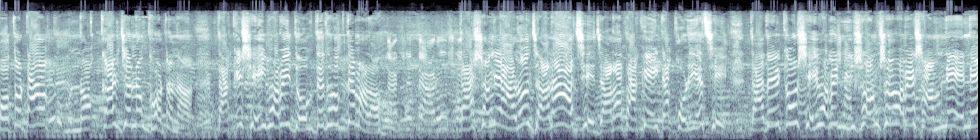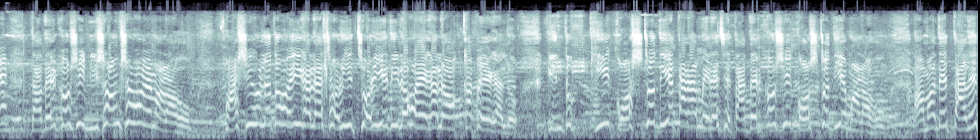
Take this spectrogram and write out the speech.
কতটা নক্কারজনক ঘটনা তাকে সেইভাবেই দগদে ধগদে মারা হোক। তার সঙ্গে আরও যারা আছে যারা তাকে এটা করিয়েছে তাদেরকেও সেইভাবে নৃশংসভাবে সামনে এনে তাদেরকেও সেই নৃশংসভাবে মারা হোক। ফাঁসি হলে তো হয়েই গেল ছড়িয়ে চড়িয়ে দিলে হয়ে গেল অক্কা পেয়ে গেল। কিন্তু কি কষ্ট দিয়ে তারা মেরেছে তাদেরকেও সেই কষ্ট দিয়ে মারা হোক। আমাদের তাদের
